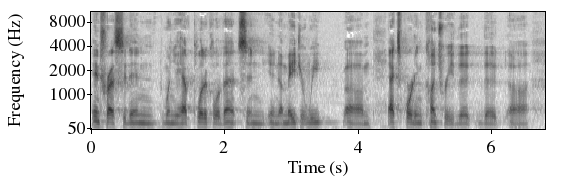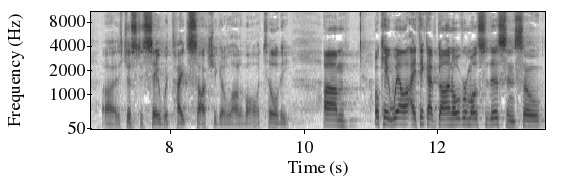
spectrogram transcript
interested in when you have political events in, in a major wheat um, exporting country that, that uh, uh, is just to say with tight stocks you get a lot of volatility. Um, okay, well, I think I've gone over most of this, and so,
